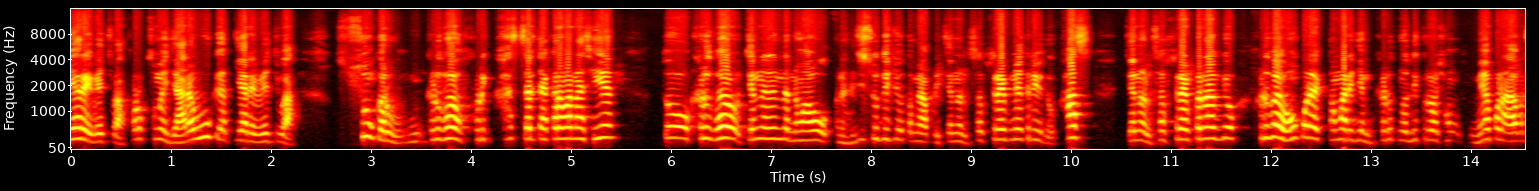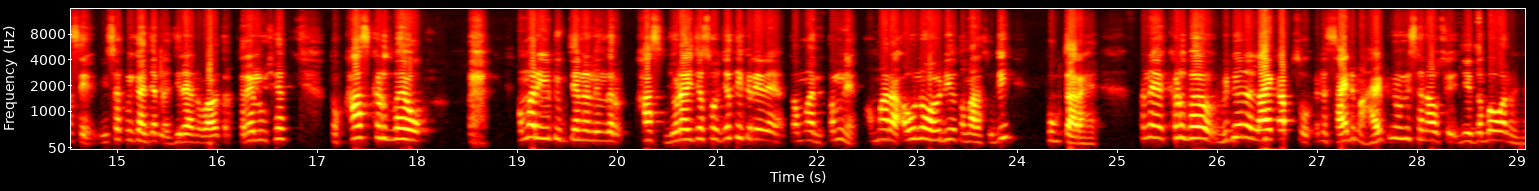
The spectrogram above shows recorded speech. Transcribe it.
ક્યારે વેચવા? થોડોક સમય જાળવવું કે અત્યારે વેચવા? શું કરવું? ખેડૂત ભાઈઓ થોડી ખાસ ચર્ચા કરવાના છીએ. તો ખેડૂત ભાઈઓ ચેનલ અંદર નવા આવો અને હજી સુધી જો તમે આપણી ચેનલ સબસ્ક્રાઈબ ન કરી તો ખાસ ચેનલ સબસ્ક્રાઇબ કરી નાખજો. ખેડૂતભાઈ હું પણ એક તમારી જેમ ખેડૂતનો દીકરો છું. મેં પણ આ વર્ષે વીસક વીઘા જેટલા જીરાનું વાવેતર કરેલું છે. તો ખાસ ખેડૂતભાઈઓ, અમારી યુટ્યુબ ચેનલની અંદર ખાસ જોડાઈ જશો, જેથી કરીને તમારે તમને અમારા અવનવા વીડિયો તમારા સુધી પૂગતા રહે. અને ખેડૂત ભાઈઓ વિડીયોને લાઈક આપશો એટલે સાઈડમાં હાઈપનું નિશાન આવશે. જે દબાવવાનું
